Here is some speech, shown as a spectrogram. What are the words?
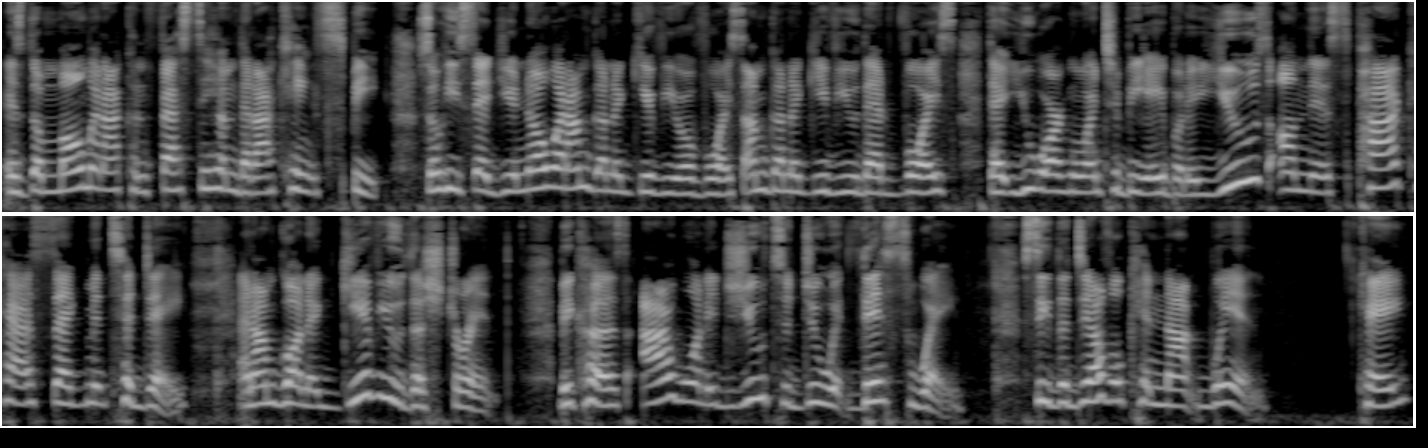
is the moment I confessed to him that I can't speak. So he said, You know what? I'm going to give you a voice. I'm going to give you that voice that you are going to be able to use on this podcast segment today. And I'm going to give you the strength because I wanted you to do it this way. See, the devil cannot win. Okay.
